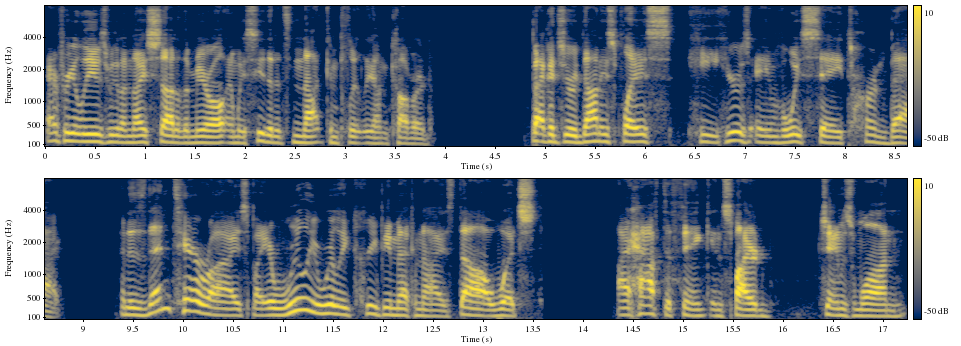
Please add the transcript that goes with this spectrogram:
After he leaves, we get a nice shot of the mural and we see that it's not completely uncovered. Back at Giordani's place, he hears a voice say, Turn back, and is then terrorized by a really, really creepy mechanized doll, which I have to think inspired James Wan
